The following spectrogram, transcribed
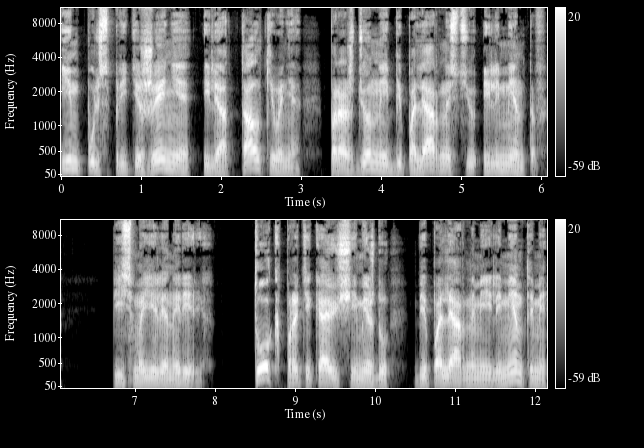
импульс притяжения или отталкивания, порожденный биполярностью элементов. Письма Елены Рерих. Ток, протекающий между биполярными элементами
